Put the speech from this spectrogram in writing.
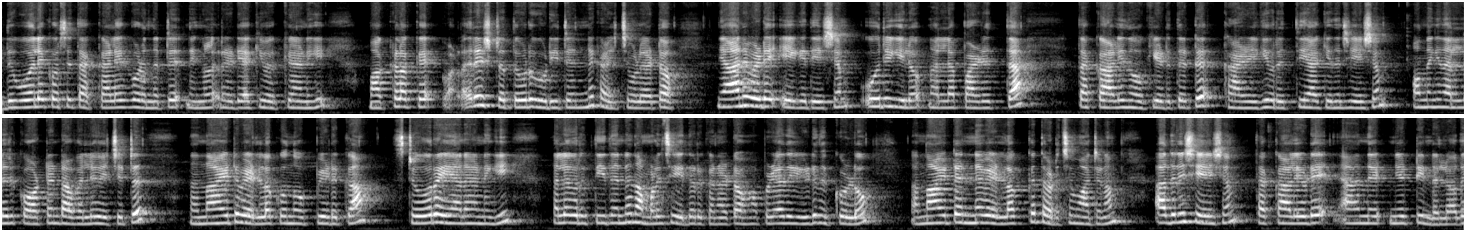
ഇതുപോലെ കുറച്ച് തക്കാളിയൊക്കെ കൊടുന്നിട്ട് നിങ്ങൾ റെഡിയാക്കി വെക്കുകയാണെങ്കിൽ മക്കളൊക്കെ വളരെ ഇഷ്ടത്തോട് കൂടിയിട്ട് തന്നെ കഴിച്ചോളൂ കേട്ടോ. ഞാനിവിടെ ഏകദേശം ഒരു കിലോ നല്ല പഴുത്ത തക്കാളി നോക്കിയെടുത്തിട്ട് കഴുകി വൃത്തിയാക്കിയതിന് ശേഷം ഒന്നെങ്കിൽ നല്ലൊരു കോട്ടൺ ടവൽ വെച്ചിട്ട് നന്നായിട്ട് വെള്ളമൊക്കെ ഒന്ന് ഒപ്പിയെടുക്കാം സ്റ്റോർ ചെയ്യാനാണെങ്കിൽ നല്ല വൃത്തി തന്നെ നമ്മൾ ചെയ്തെടുക്കണം കേട്ടോ. അപ്പോഴേ അത് ഈട് നിൽക്കുള്ളൂ. നന്നായിട്ട് തന്നെ വെള്ളമൊക്കെ തുടച്ചു മാറ്റണം. അതിനുശേഷം തക്കാളിയുടെ ആ ഞെട്ടിണ്ടല്ലോ അത്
